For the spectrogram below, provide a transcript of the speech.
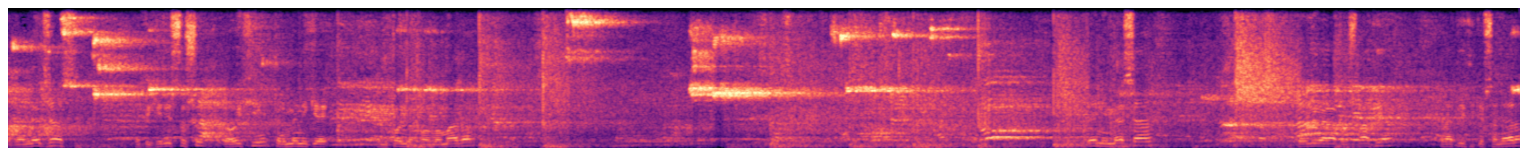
Ο Βελέτζας επιχειρήσει το σουτ, όχι, περιμένει και την υπόλοιπη ομάδα Μπαίνει μέσα πολύ ωραία προσπάθεια κρατήθηκε στον αέρα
